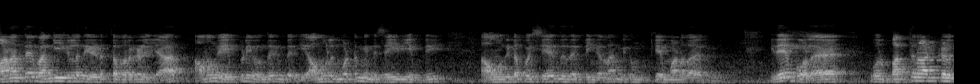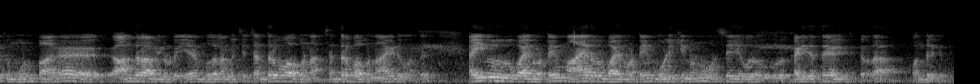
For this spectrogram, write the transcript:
பணத்தை வங்கிகள்ல எடுத்தவர்கள் யார்? அவங்க எப்படி வந்து இந்த அவங்களுக்கு மட்டும் இந்த செய்தி எப்படி அவங்ககிட்ட போய் சேர்ந்தது அப்படிங்கிறது மிக முக்கியமானதாக இருக்குது. இதே போல ஒரு பத்து நாட்களுக்கு முன்பாக ஆந்திராவினுடைய முதலமைச்சர் சந்திரபாபு சந்திரபாபு நாயுடு வந்து ஐநூறு ரூபாய் நோட்டையும் ஆயிரம் ரூபாய் நோட்டையும் ஒழிக்கணும்னு ஒரு செய்ய ஒரு ஒரு கடிதத்தை எழுதியிருக்கிறதா வந்திருக்குது.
